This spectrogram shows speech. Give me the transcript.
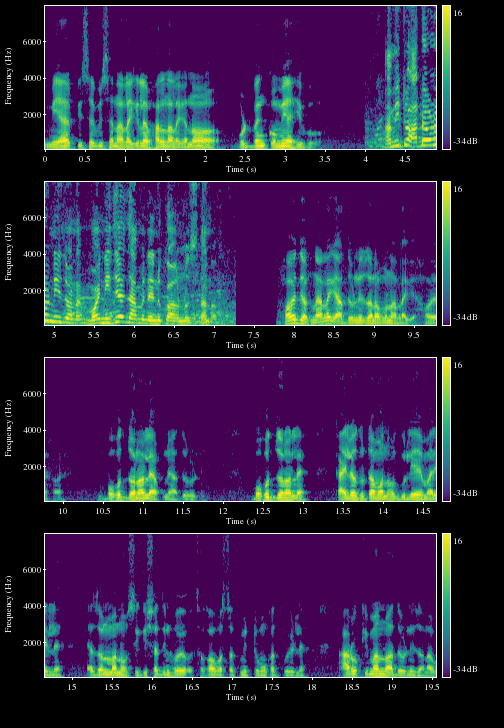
মিয়াৰ পিছে পিছে নালাগিলে ভালো নালাগে ন? ভোট বেংক কমি আহিব। আমিতো আদৰণি জনাম মই নিজে যাম এনেকুৱা অনুষ্ঠানত। হয় দিয়ক নালাগে আদৰণি জনাব নালাগে। হয় হয়। বহুত জনালে আপুনি আদৰণি। বহুত জনালে। কাইলৈ দুটা মানুহক গুলিয়াই মাৰিলে। এজন মানুহ চিকিৎসাধীন হৈ থকা অৱস্থাত মৃত্যুমুখত পৰিলে। আৰু কিমাননো আদৰণি জনাব?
